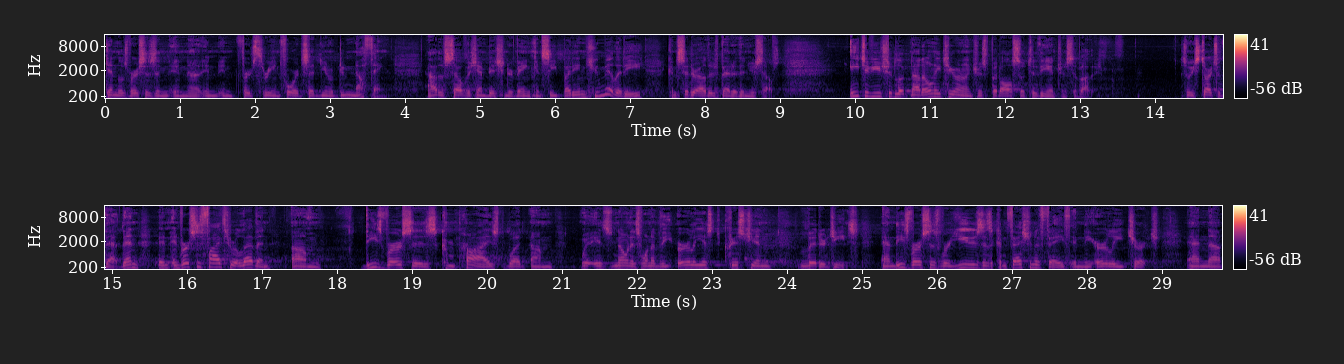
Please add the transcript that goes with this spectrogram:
Again, those verses in, in, uh, in, in verse 3 and 4, it said, you know, do nothing out of selfish ambition or vain conceit, but in humility consider others better than yourselves. Each of you should look not only to your own interests, but also to the interests of others. So he starts with that. Then in, in verses 5 through 11, um, these verses comprised what um, is known as one of the earliest Christian liturgies. And these verses were used as a confession of faith in the early church. And uh,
